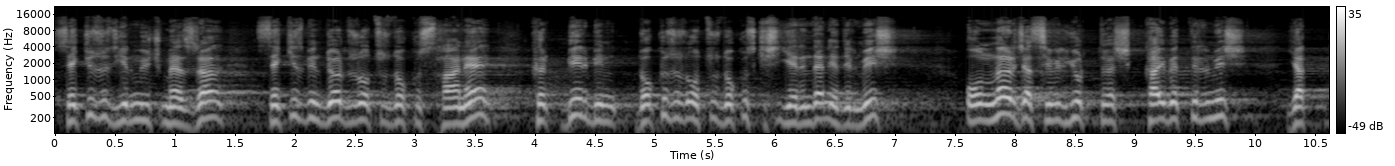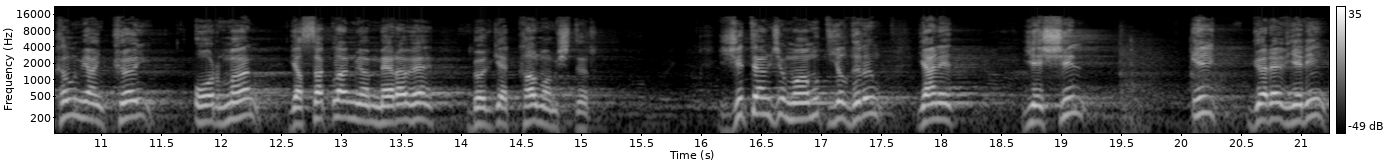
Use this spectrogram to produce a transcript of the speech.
823 mezra, 8439 hane, 41939 kişi yerinden edilmiş, onlarca sivil yurttaş kaybettirilmiş, yakılmayan köy, orman, yasaklanmayan mera ve bölge kalmamıştır. JITEM'ci Mahmut Yıldırım yani Yeşil ilk görev yeri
